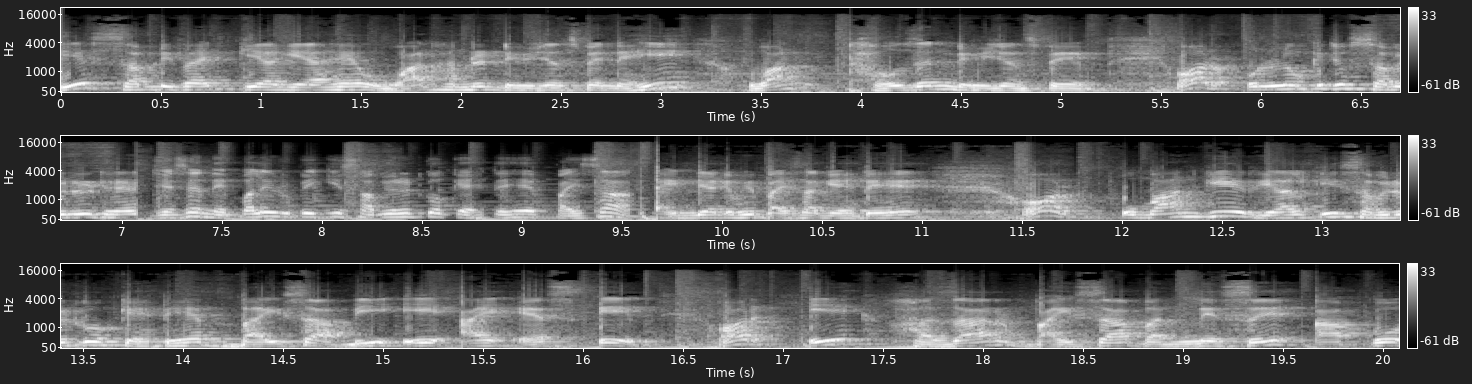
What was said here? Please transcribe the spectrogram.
ये सब डिवाइड किया गया है 100 डिविजन पे नहीं 1000 डिविजन पे और उन लोग के जो सब यूनिट है जैसे नेपाली रुपए की सब यूनिट को कहते हैं पैसा। इंडिया के भी पैसा कहते हैं। और ओमान की रियाल की सब यूनिट को कहते हैं baisa B A I S A और एक हज़ार बाइसा बनने से आपको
